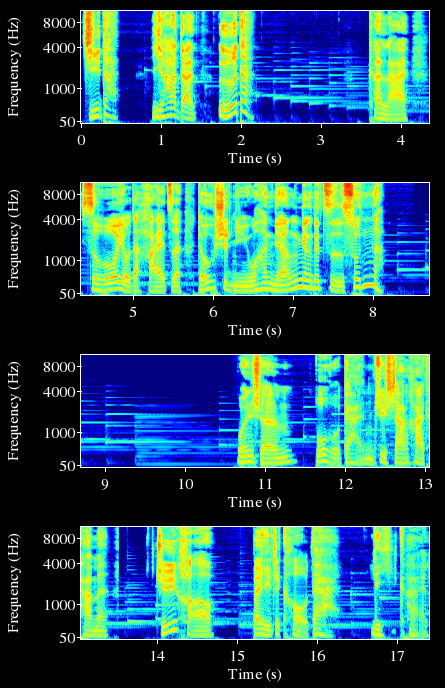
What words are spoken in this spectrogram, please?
鸡蛋、鸭蛋、鹅蛋。看来所有的孩子都是女娲娘娘的子孙呐。瘟神不敢去伤害他们，只好背着口袋离开了。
